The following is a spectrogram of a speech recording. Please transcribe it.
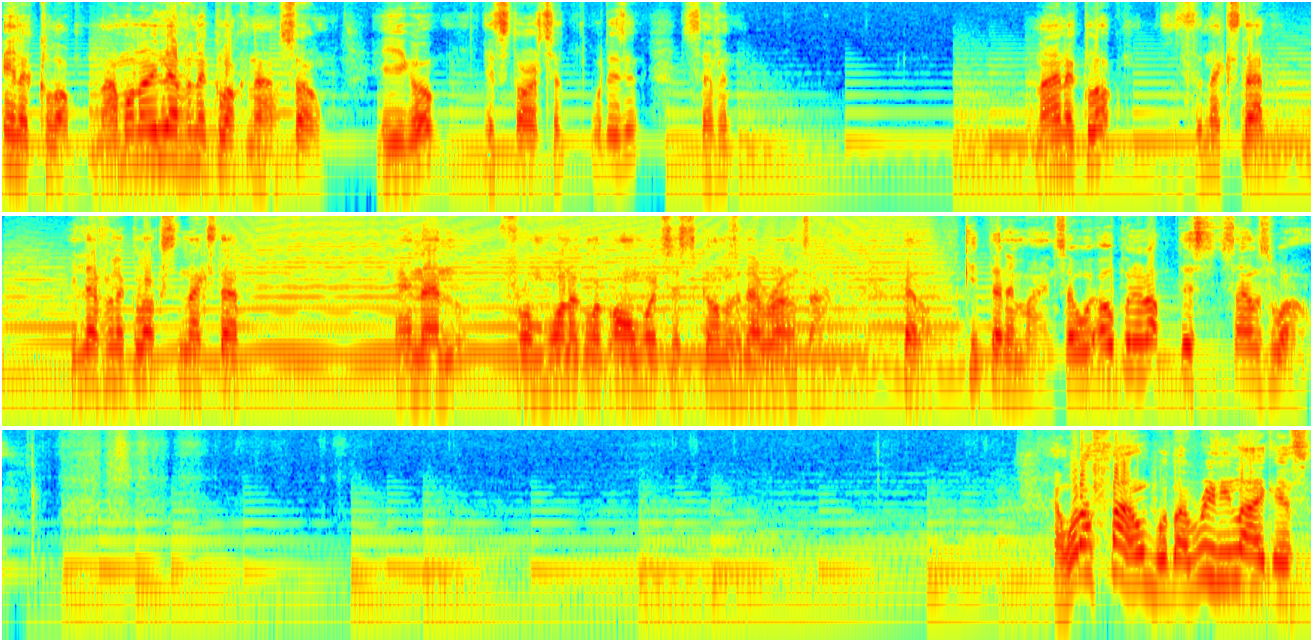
in a club. I'm on 11 o'clock now, so here you go. It starts at, what is it? 7. 9 o'clock, it's the next step. 11 o'clock is the next step. And then from 1 o'clock onwards, it comes in their own time. So keep that in mind. So we're opening up this sound as well. And what I found, what I really like is,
